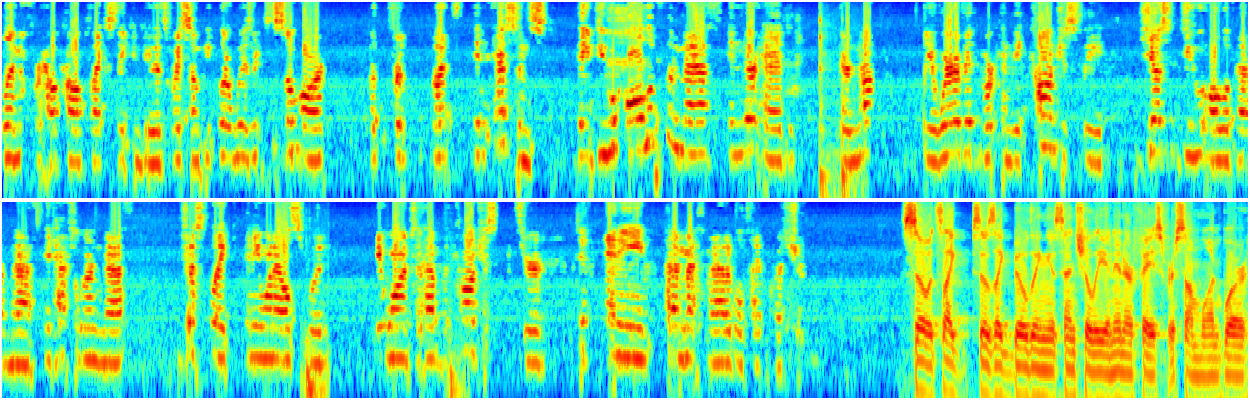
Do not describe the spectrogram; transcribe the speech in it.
limit for how complex they can do. That's why some people are wizards and some aren't. But for but in essence, they do all of the math in their head. They're not aware of it, nor can they consciously just do all of that math. They'd have to learn math just like anyone else would. They wanted to have the conscious answer to any kind of mathematical type question. So it's like so it's like building essentially an interface for someone where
